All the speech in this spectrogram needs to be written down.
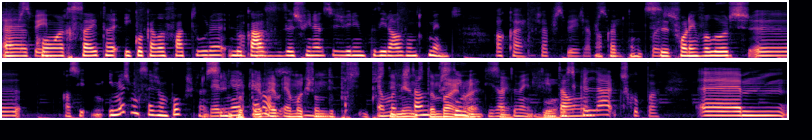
percebi. com a receita e com aquela fatura, no Ok. caso das finanças virem pedir algum documento. Ok, já percebi, já percebi. portanto, se forem valores. eh, consi- e mesmo que sejam poucos, portanto, é Sim, dinheiro porque que é, é, nosso. é uma questão de É uma procedimento de também, procedimento, não é? Sim, exatamente. boa. Então- Mas se calhar, desculpa, Um,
